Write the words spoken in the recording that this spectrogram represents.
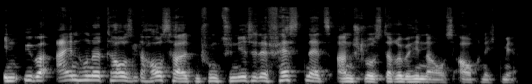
In über 100.000 Haushalten funktionierte der Festnetzanschluss darüber hinaus auch nicht mehr.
